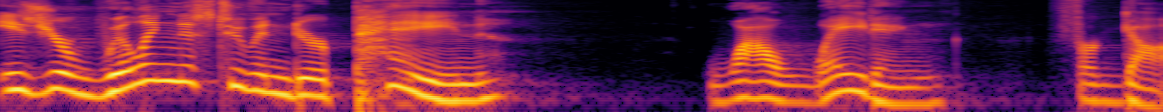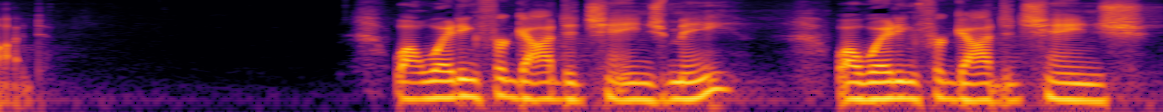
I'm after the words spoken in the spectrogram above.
is your willingness to endure pain while waiting for God. While waiting for God to change me, while waiting for God to change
